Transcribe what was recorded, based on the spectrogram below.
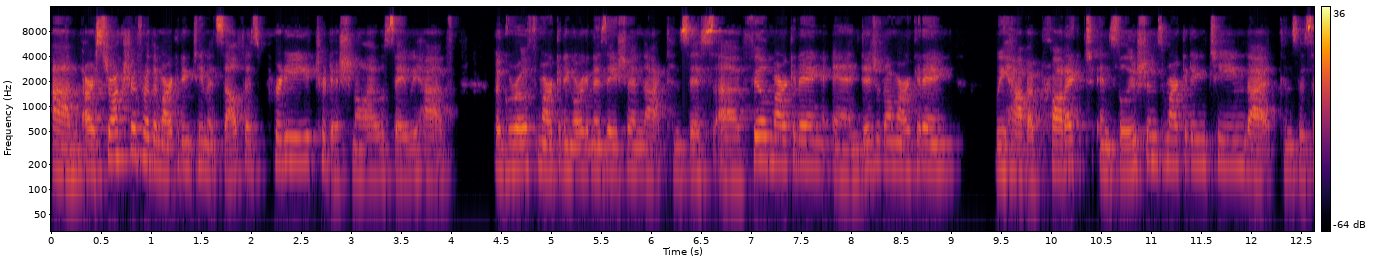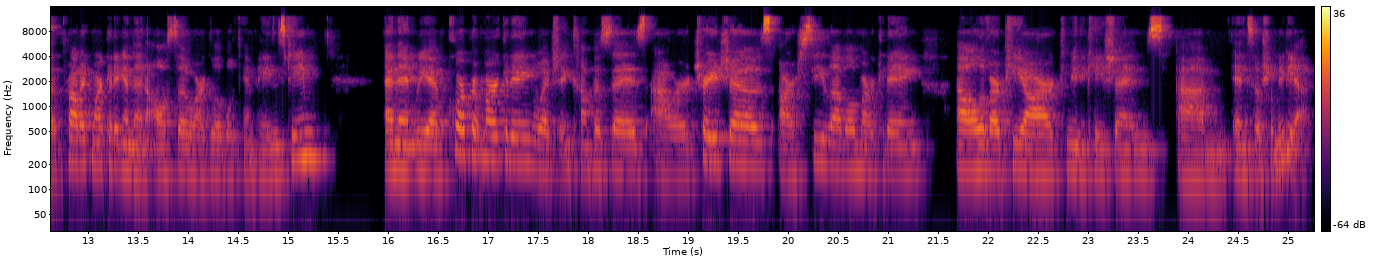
um, our structure for the marketing team itself is pretty traditional. I will say we have a growth marketing organization that consists of field marketing and digital marketing. We have a product and solutions marketing team that consists of product marketing and then also our global campaigns team. And then we have corporate marketing, which encompasses our trade shows, our C level marketing, all of our PR, communications, um, and social media.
